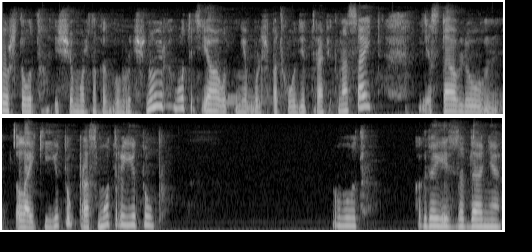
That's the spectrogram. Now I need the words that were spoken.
то, что вот еще можно как бы вручную работать. Я вот мне больше подходит трафик на сайт. Я ставлю лайки YouTube, просмотры YouTube. Вот. Когда есть задание.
